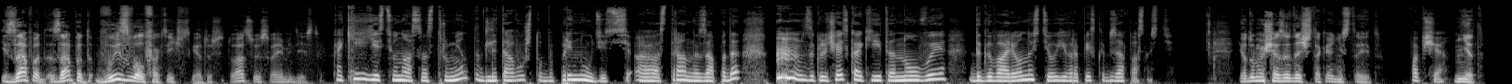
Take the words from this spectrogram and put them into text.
и Запад, Запад вызвал фактически эту ситуацию своими действиями. Какие есть у нас инструменты для того, чтобы принудить э, страны Запада заключать какие-то новые договоренности о европейской безопасности? Я думаю, сейчас задача такая не стоит вообще? Нет,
